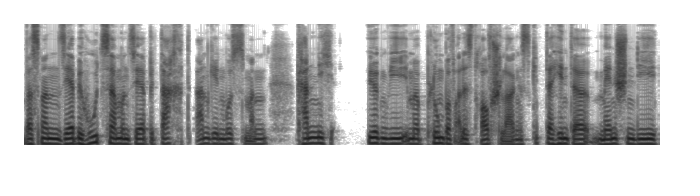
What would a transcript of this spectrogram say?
was man sehr behutsam und sehr bedacht angehen muss. Man kann nicht irgendwie immer plump auf alles draufschlagen. Es gibt dahinter Menschen, die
